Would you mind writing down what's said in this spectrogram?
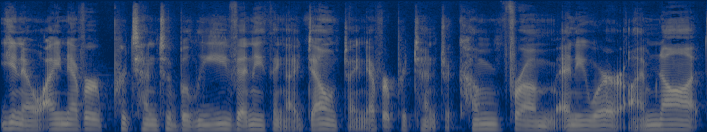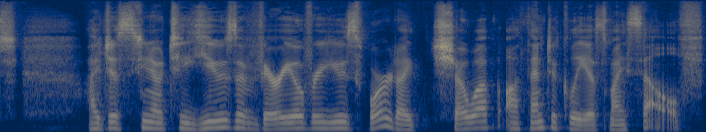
you know, I never pretend to believe anything I don't. I never pretend to come from anywhere I'm not. I just, you know, to use a very overused word, I show up authentically as myself.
